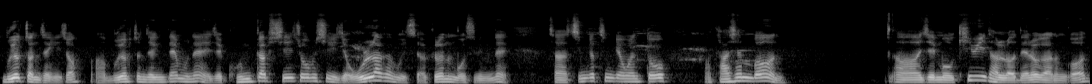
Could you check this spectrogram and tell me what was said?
무역 전쟁이죠. 어, 무역 전쟁 때문에 이제 곤값이 조금씩 이제 올라가고 있어요. 그러는 모습인데 자 지금 같은 경우는 또 어, 다시 한번 어, 이제 뭐 키위 달러 내려가는 것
